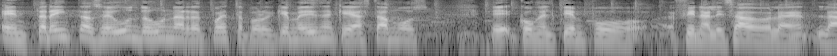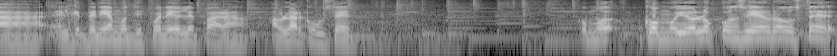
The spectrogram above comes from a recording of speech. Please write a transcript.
en 30 segundos una respuesta, porque aquí me dicen que ya estamos con el tiempo finalizado, el que teníamos disponible para hablar con usted como, como yo lo considero a usted,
